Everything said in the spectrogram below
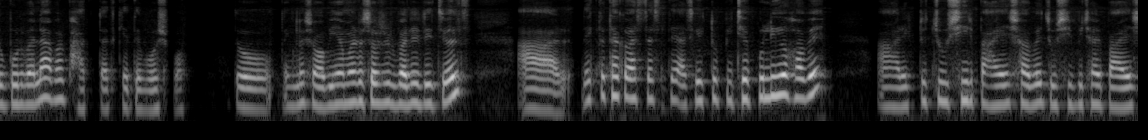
দুপুরবেলা আবার ভাত টাত খেতে বসবো। তো এগুলো সবই আমার শ্বশুরবাড়ির রিচুয়ালস আর দেখতে থাকো আস্তে আস্তে, আজকে একটু পিঠে পুলিও হবে। আর একটু চুষির পায়েস হবে, চুষি পিঠার পায়েস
